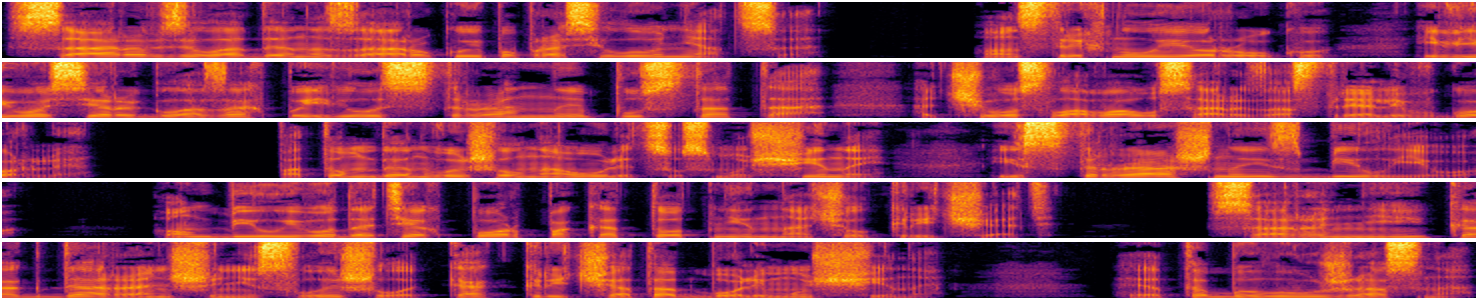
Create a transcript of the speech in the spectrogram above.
Сара взяла Дэна за руку и попросила уняться. Он стряхнул ее руку, и в его серых глазах появилась странная пустота, отчего слова у Сары застряли в горле. Потом Дэн вышел на улицу с мужчиной и страшно избил его. Он бил его до тех пор, пока тот не начал кричать. Сара никогда раньше не слышала, как кричат от боли мужчины. Это было ужасно.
